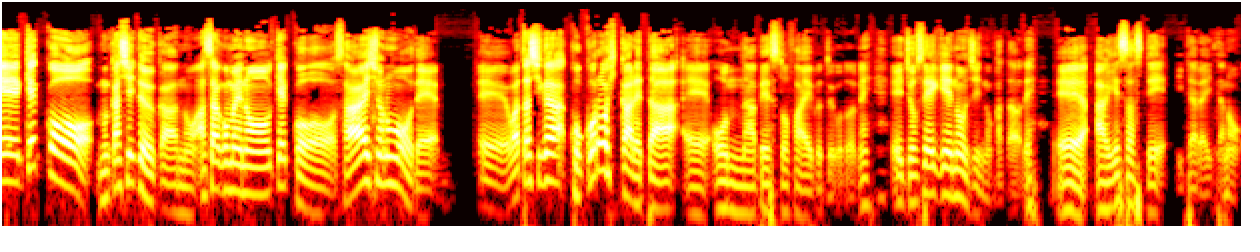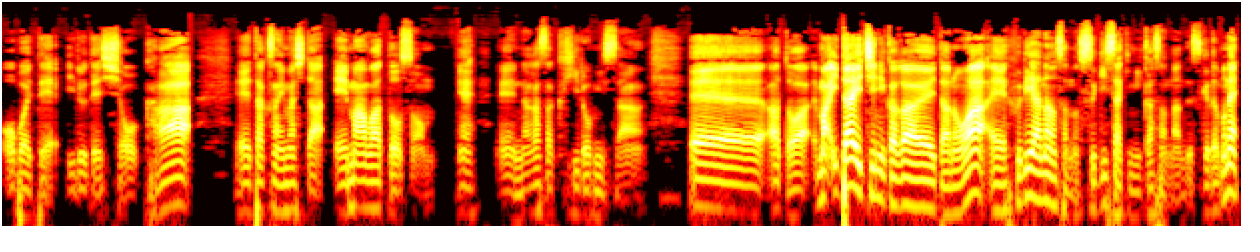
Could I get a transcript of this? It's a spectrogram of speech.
えー、結構、昔というか、あの、朝ごめの結構最初の方で、えー、私が心惹かれた、えー、女ベスト5ということでね、えー、女性芸能人の方をね、えー、上げさせていただいたのを覚えているでしょうかえー、たくさんいました。エマ・ワトソン、ね、えー、長作ひろみさん。えー、あとは、まあ、第一に輝いたのは、えー、フリーアナウンサーの杉崎美香さんなんですけどもね、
